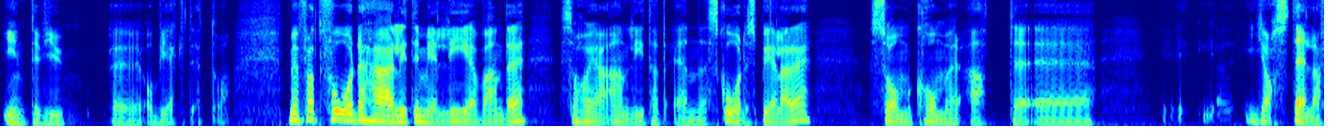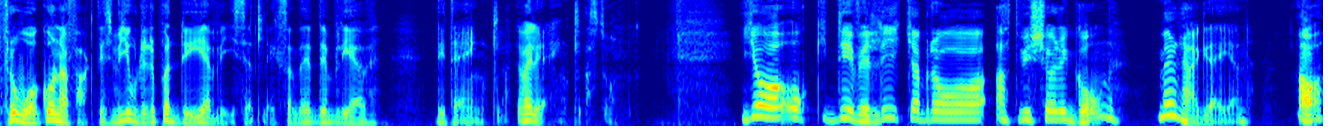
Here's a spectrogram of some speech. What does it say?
intervjuobjektet. Eh, Men för att få det här lite mer levande så har jag anlitat en skådespelare som kommer att eh, ja, ställa frågorna faktiskt. Vi gjorde det på det viset. Liksom. Det, det blev lite enklast. Det var enklast då. Ja, och det är väl lika bra att vi kör igång med den här grejen. Ja,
